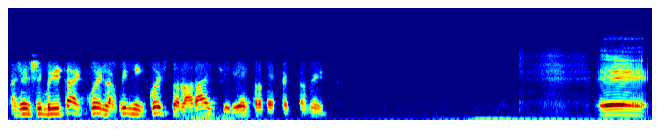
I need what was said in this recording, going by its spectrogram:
La sensibilità è quella, quindi in questo la RAI ci rientra perfettamente. E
